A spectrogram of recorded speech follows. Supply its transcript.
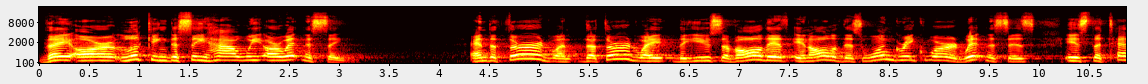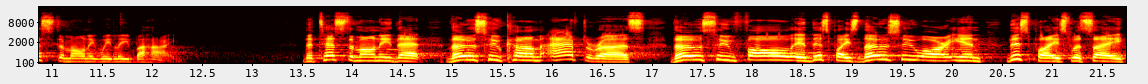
They are looking to see how we are witnessing. And the third one, the third way, the use of all this, in all of this one Greek word, witnesses, is the testimony we leave behind. The testimony that those who come after us, those who fall in this place, those who are in this place would say,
